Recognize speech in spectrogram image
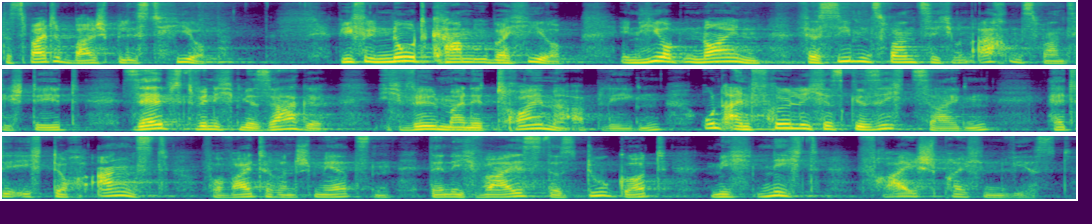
Das zweite Beispiel ist Hiob. Wie viel Not kam über Hiob? In Hiob 9, Vers 27 und 28 steht, selbst wenn ich mir sage, ich will meine Träume ablegen und ein fröhliches Gesicht zeigen, hätte ich doch Angst vor weiteren Schmerzen, denn ich weiß, dass du, Gott, mich nicht freisprechen wirst.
